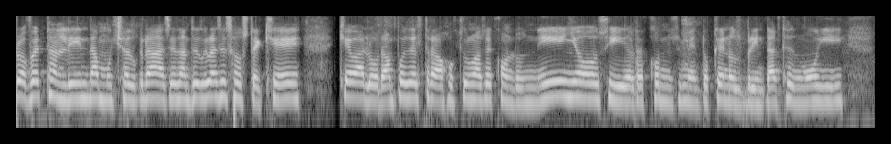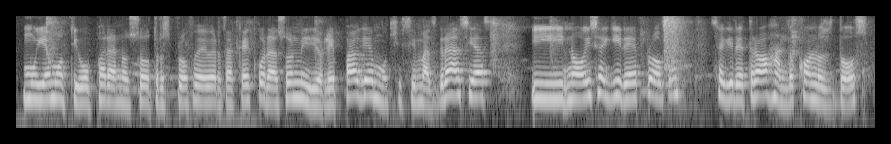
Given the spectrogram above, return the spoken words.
Profe, tan linda, muchas gracias. Antes, gracias a usted que, que valoran pues el trabajo que uno hace con los niños y el reconocimiento que nos brindan, que es muy, muy emotivo para nosotros, profe. De verdad que de corazón, mi Dios le pague. Muchísimas gracias. Y no, y seguiré, profe, seguiré trabajando con los dos.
